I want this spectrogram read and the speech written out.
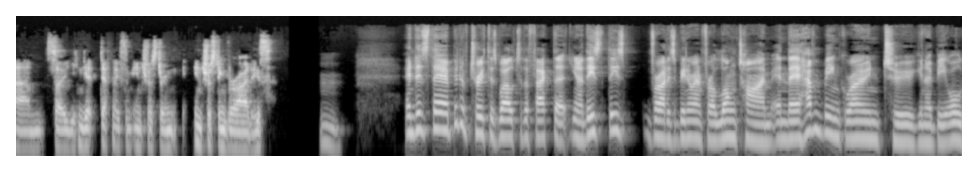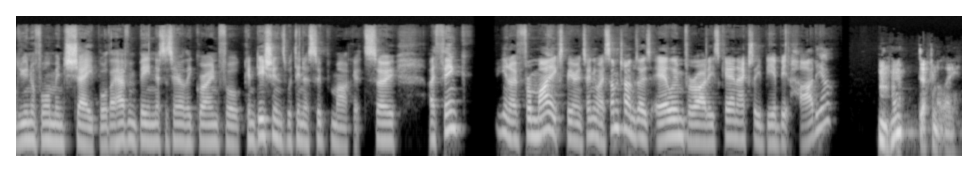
Um, so you can get definitely some interesting interesting varieties. Mm. And is there a bit of truth as well to the fact that you know these these varieties have been around for a long time and they haven't been grown to you know be all uniform in shape or they haven't been necessarily grown for conditions within a supermarket. So i think you know from my experience anyway sometimes those heirloom varieties can actually be a bit hardier. Mm-hmm, definitely.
